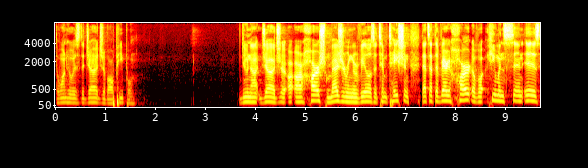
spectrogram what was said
the one who is the judge of all people. Do not judge. Our, our, harsh measuring reveals a temptation that's at the very heart of what human sin is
